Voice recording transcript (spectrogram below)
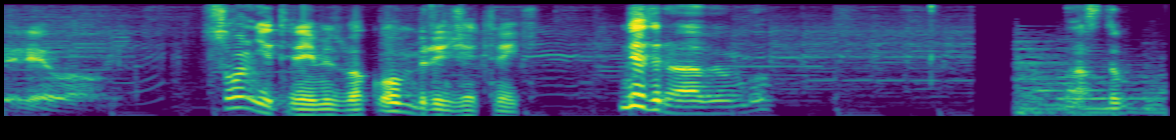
Seriye bağlıyor. Son yeteneğimiz bak 11. yetenek. Nedir abim bu? Bastım.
